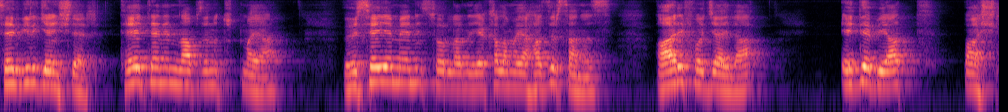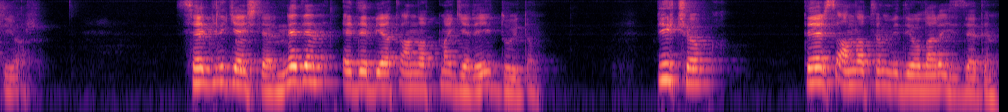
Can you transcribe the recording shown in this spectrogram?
Sevgili gençler, TYT'nin nabzını tutmaya, ÖSYM'nin sorularını yakalamaya hazırsanız Arif Hoca'yla edebiyat başlıyor. Sevgili gençler, neden edebiyat anlatma gereği duydum? Birçok ders anlatım videoları izledim.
